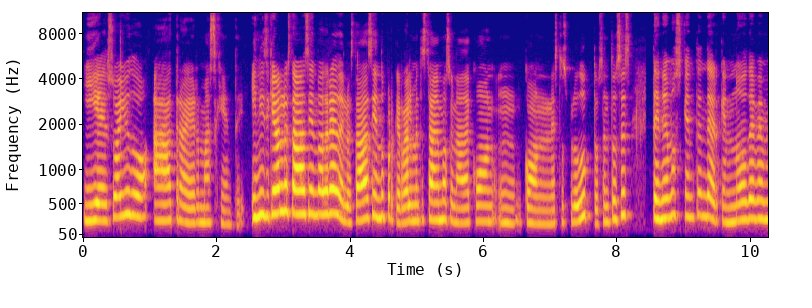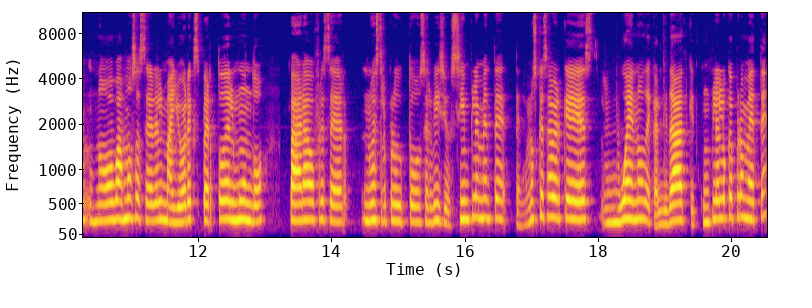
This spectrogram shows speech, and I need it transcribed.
y eso ayudó a atraer más gente. Y ni siquiera lo estaba haciendo adrede, lo estaba haciendo porque realmente estaba emocionada con, con estos productos. Entonces, tenemos que entender que no, debemos, no vamos a ser el mayor experto del mundo para ofrecer nuestro producto o servicio. Simplemente tenemos que saber que es bueno, de calidad, que cumple lo que promete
